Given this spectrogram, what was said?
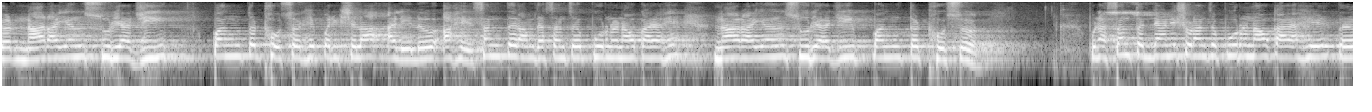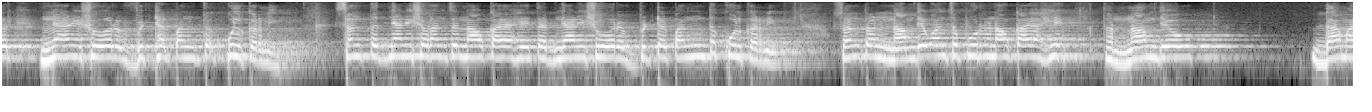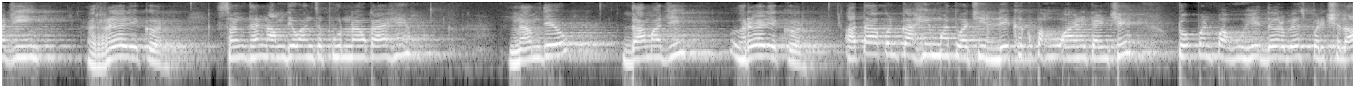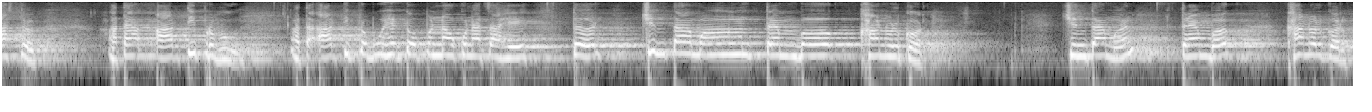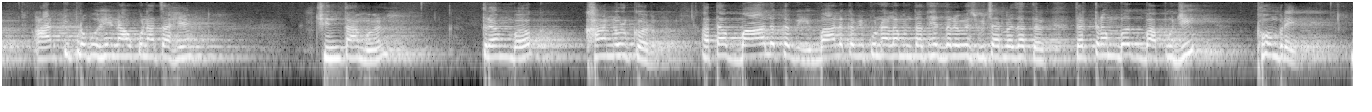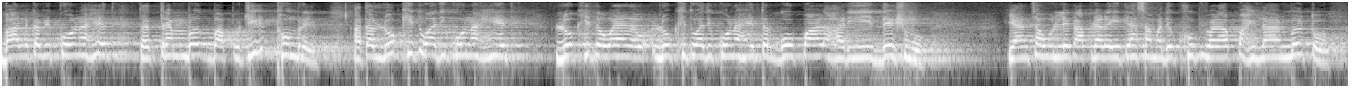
तर नारायण सूर्याजी पंत ठोसर हे परीक्षेला आलेलं आहे. संत रामदासांचं पूर्ण नाव काय आहे? नारायण सूर्याजी पंत ठोसर. पुन्हा संत ज्ञानेश्वरांचं पूर्ण नाव काय आहे? तर ज्ञानेश्वर विठ्ठलपंत कुलकर्णी. संत ज्ञानेश्वरांचं नाव काय आहे? तर ज्ञानेश्वर विठ्ठलपंत कुलकर्णी. संत नामदेवांचं पूर्ण नाव काय आहे? तर नामदेव दामाजी रळेकर. संत नामदेवांचं पूर्ण नाव काय आहे? नामदेव दामाजी रळेकर. आता आपण काही महत्त्वाची लेखक पाहू आणि त्यांचे टोपण पाहू. हे दरवेळेस परीक्षेला असतं आता आरती प्रभू. आता आरती प्रभू हे टोपण नाव कोणाचं आहे? तर चिंतामण त्र्यंबक खानोलकर. चिंतामण त्र्यंबक खानोलकर. आरती प्रभू हे नाव कोणाचं आहे? चिंतामण त्र्यंबक खानोलकर. आता बालकवी बालकवी कुणाला म्हणतात हे दरवेळेस विचारलं जातं? तर त्र्यंबक बापूजी ठोंबरे. बालकवी कोण आहेत? तर त्र्यंबक बापूजी ठोंबरे. आता लोकहितवादी कोण आहेत? लोकहितवा लोकहितवादी कोण आहेत? तर गोपाळ हरी देशमुख. यांचा उल्लेख आपल्याला इतिहासामध्ये खूप वेळा पाहायला मिळतो.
